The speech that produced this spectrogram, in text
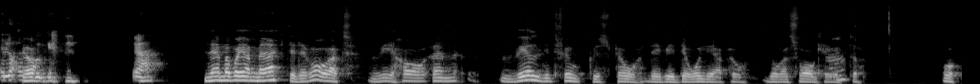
Eller om ja. buggar. ja. Nej, men vad jag märkte det var att vi har en väldigt fokus på det vi är dåliga på, våra svagheter. Mm. Och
